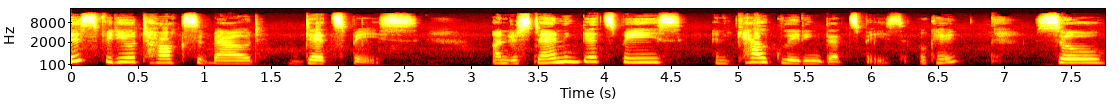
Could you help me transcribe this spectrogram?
This video talks about dead space, understanding dead space and calculating dead space, okay? So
